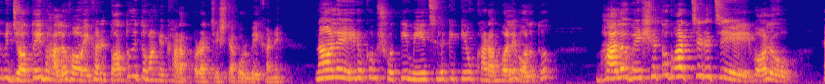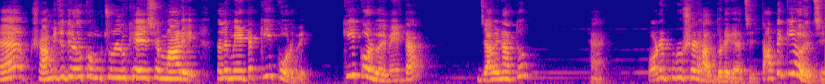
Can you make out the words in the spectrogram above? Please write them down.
তুমি যতই ভালো হও এখানে, ততই তোমাকে খারাপ করার চেষ্টা করবে এখানে। নাহলে এরকম সত্যি মেয়ে ছেলেকে কেউ খারাপ বলে, বলো তো? ভালোবেসে তো ঘর ছেড়েছে, বলো। হ্যাঁ স্বামী যদি এরকম চুল্লু খেয়ে এসে মারে, তাহলে মেয়েটা কি করবে? কি করবে মেয়েটা? যাবে না তো? হ্যাঁ পরে পুরুষের হাত ধরে গেছে। তাতে কি হয়েছে?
